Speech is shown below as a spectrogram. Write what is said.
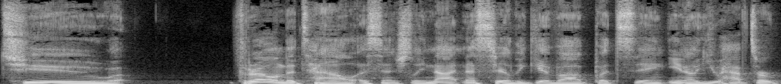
to throw in the towel essentially not necessarily give up but saying you know you have to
